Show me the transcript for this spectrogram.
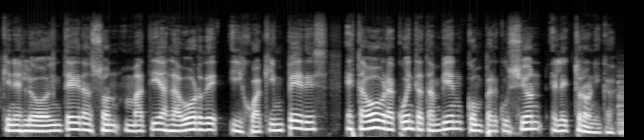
quienes lo integran son Matías Laborde y Joaquín Pérez. Esta obra cuenta también con percusión electrónica.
